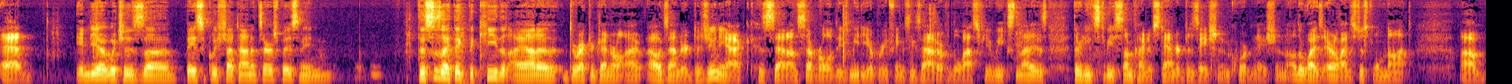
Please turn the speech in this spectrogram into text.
and India, which is uh, basically shut down its airspace. I mean, this is, I think, the key that IATA Director General Alexander de Juniac has said on several of these media briefings he's had over the last few weeks, and that is there needs to be some kind of standardization and coordination. Otherwise, airlines just will not um,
